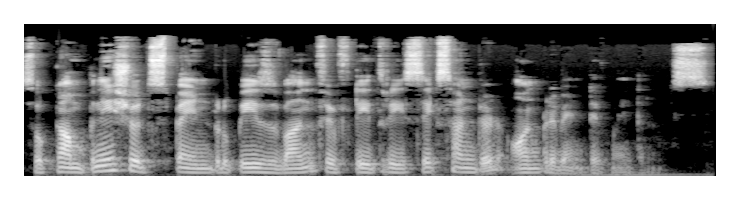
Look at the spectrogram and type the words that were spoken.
so company should spend rupees 153 600 on preventive maintenance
